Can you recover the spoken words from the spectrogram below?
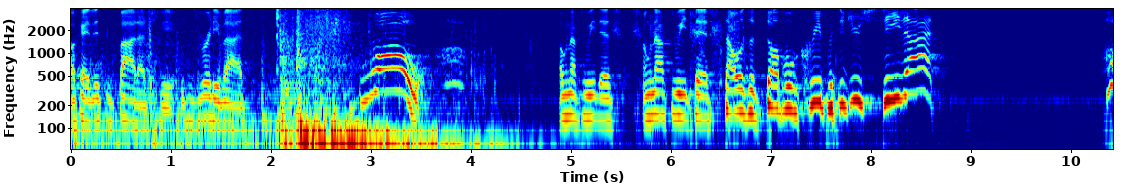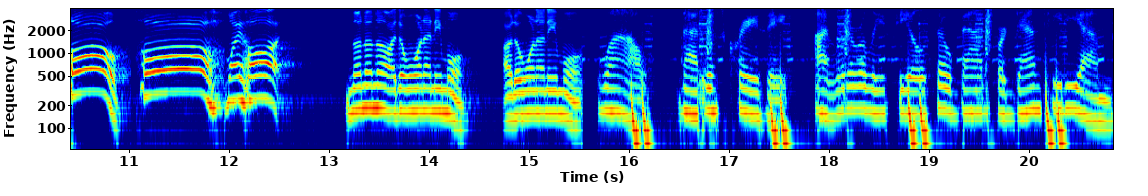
Okay, this is bad, actually. This is really bad. Whoa! I'm gonna have to eat this. I'm gonna have to eat this. That was a double creeper. Did you see that? Oh! Oh! My heart! No, no, no. I don't want any more. I don't want any more. Wow, that was crazy. I literally feel so bad for Dan TDM.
